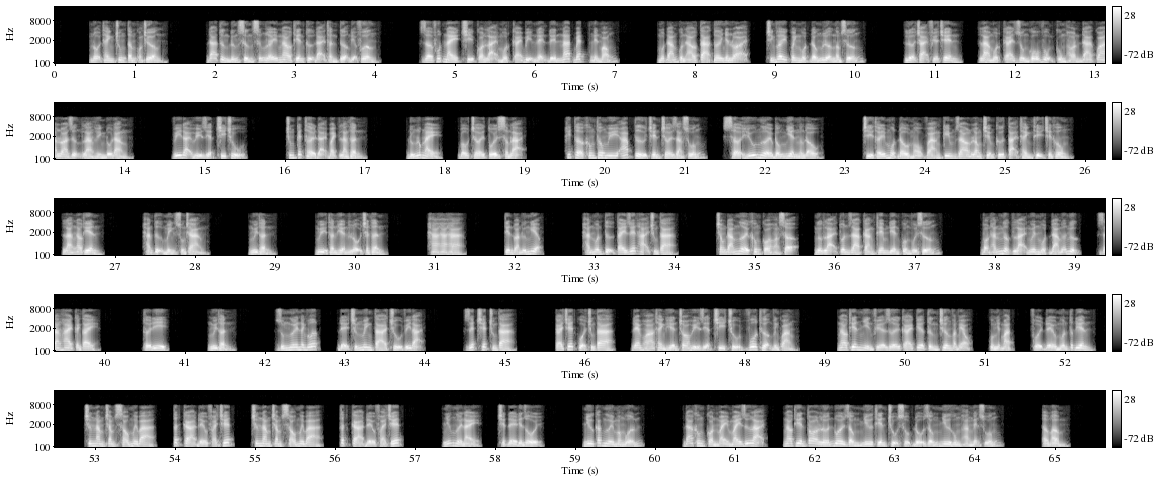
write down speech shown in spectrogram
Nội thành trung tâm quảng trường. Đã từng đứng sừng sững lấy ngao thiên cự đại thần tượng địa phương. Giờ phút này chỉ còn lại một cái bị nện đến nát bét nền móng. Một đám quần áo tả tơi nhân loại, chính vây quanh một đống lửa ngâm sướng. Lựa trại phía trên, là một cái dùng gỗ vụn cùng hòn đá qua loa dựng lang hình đồ đằng. Vĩ đại hủy diệt c h i chủ. Chung kết thời đại bạch lang thần. Đúng lúc này, bầu trời tối xâm lại. Hít thở không thông uy áp từ trên trời giáng xuống sở hữu người bỗng nhiên ngầm đầu. Chỉ thấy một đầu màu vàng kim giao long chiếm cứ tại thành thị trên không. Là ngao thiên. Hắn tự mình xuống tràng. Nguy thần. Ngụy thần hiện lộ chân thân. Ha ha ha. Tiên đoán ứng nghiệm. Hắn muốn tự tay giết hại chúng ta. Trong đám người không có hoảng sợ, ngược lại tuân ra càng thêm điên cuồng vui sướng. Bọn hắn ngược lại nguyên một đám ỡ ngực, giang hai cánh tay. Tới đi nguy thần. Dùng ngươi nanh vớt để chứng minh ta chủ vĩ đại. Giết chết chúng ta. Cái chết của chúng ta, đem hóa thành hiến cho hủy diệt chi chủ vô thượng vinh quang. Ngao thiên nhìn phía dưới cái kia từng trương và mẹo cùng nhiệt mặt, phổi đều muốn tức điên. Chương năm trăm sáu mươi ba, tất cả đều phải chết. Chương năm trăm sáu mươi ba, tất cả đều phải chết. Những người này, triệt để điên rồi. Như các ngươi mong muốn. Đã không còn mảy may giữ lại, ngao thiên to lớn đuôi rồng như thiên trụ sụp đổ giống như hung hăng nện xuống. Ầm ầm.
